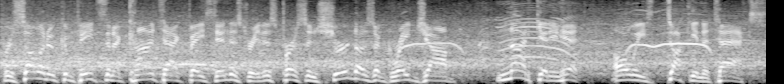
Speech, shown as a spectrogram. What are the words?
For someone who competes in a contact-based industry, this person sure does a great job not getting hit, always ducking attacks.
